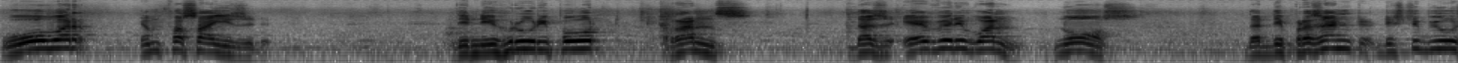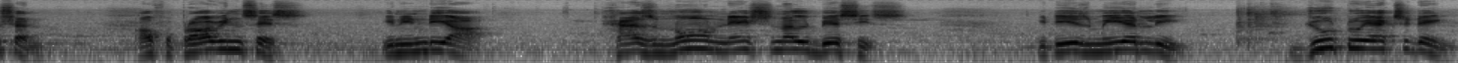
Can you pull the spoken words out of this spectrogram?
overemphasized. The Nehru report runs Thus, everyone knows that the present distribution of provinces in India has no national basis. It is merely due to accident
